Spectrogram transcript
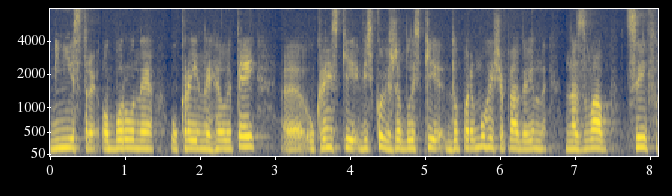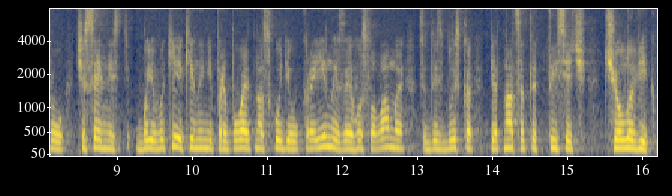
міністр оборони України Гелетей, українські військові вже близькі до перемоги. Щоправда, він назвав цифру чисельність бойовиків, які нині перебувають на сході України. За його словами, це десь близько 15 тисяч чоловік.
